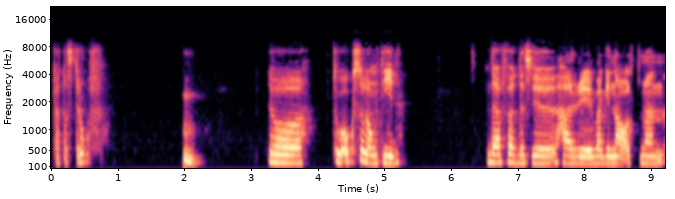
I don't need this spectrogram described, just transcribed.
katastrof. Mm. Det var, tog också lång tid. Där föddes ju Harry vaginalt men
